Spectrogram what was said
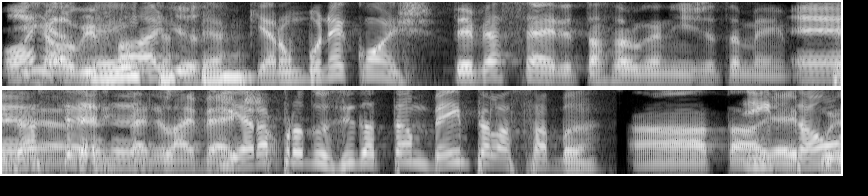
Olha, Já ouvi falar Eita disso. ferro. que eram bonecões. Teve a série Tartaruga Ninja também. É, Teve a série, série live que action. era produzida também pela Saban. Ah, tá. e aí então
